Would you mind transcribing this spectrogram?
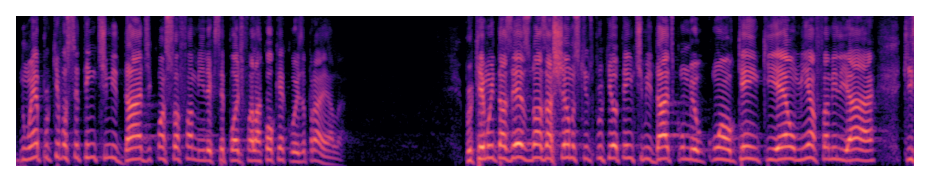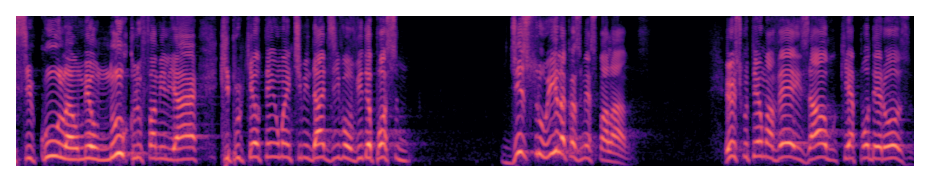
não é porque você tem intimidade com a sua família que você pode falar qualquer coisa para ela. Porque muitas vezes nós achamos que porque eu tenho intimidade com, meu, com alguém que é o minha familiar, que circula o meu núcleo familiar, que porque eu tenho uma intimidade desenvolvida eu posso destruí-la com as minhas palavras. Eu escutei uma vez algo que é poderoso.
